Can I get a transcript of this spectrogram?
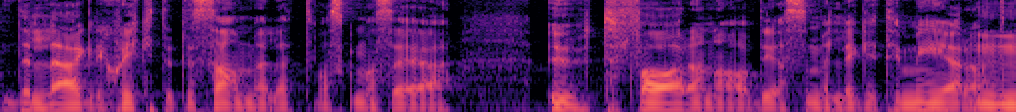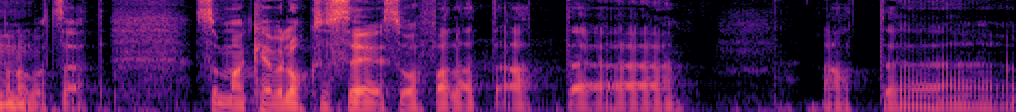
det lägre skiktet i samhället, vad ska man säga, utförarna av det som är legitimerat Mm. på något sätt. Så man kan väl också säga i så fall att, att, eh, att eh,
